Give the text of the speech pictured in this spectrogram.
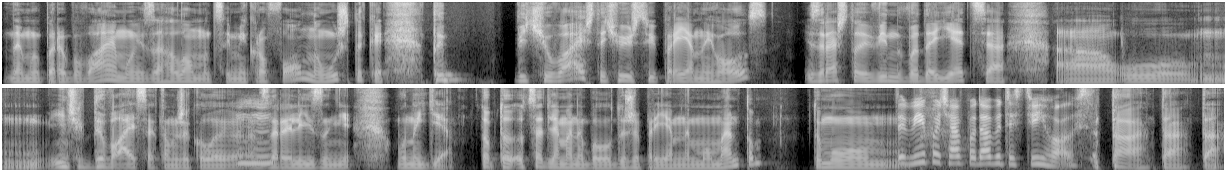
де ми перебуваємо, і загалом це мікрофон, наушники, ти відчуваєш, ти чуєш свій приємний голос. І, зрештою, він видається а, у інших девайсах, там вже коли mm-hmm. зарелізані вони є. Тобто, це для мене було дуже приємним моментом. Тому тобі почав подобатись твій голос. Так, так, так.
